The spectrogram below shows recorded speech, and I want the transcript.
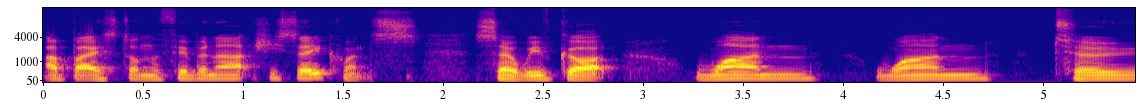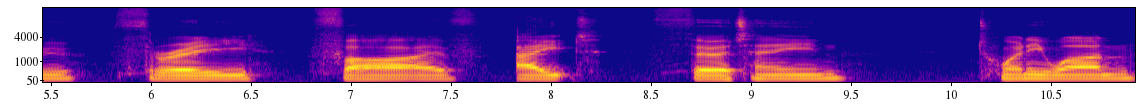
are based on the Fibonacci sequence. So we've got one, 1, 2, 3, 5, 8, 13, 21,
